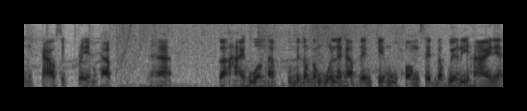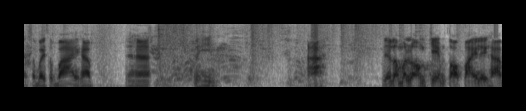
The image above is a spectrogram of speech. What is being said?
80-90 เฟรมครับนะฮะก็หายห่วงครับ คุณไม่ต้องกังวลเลยครับ เล่นเกมวูคองเซตแบบ Very High เนี่ยสบายๆครับนะฮะนี่อะเดี๋ยวเรามาลองเกมต่อไปเลยครับ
